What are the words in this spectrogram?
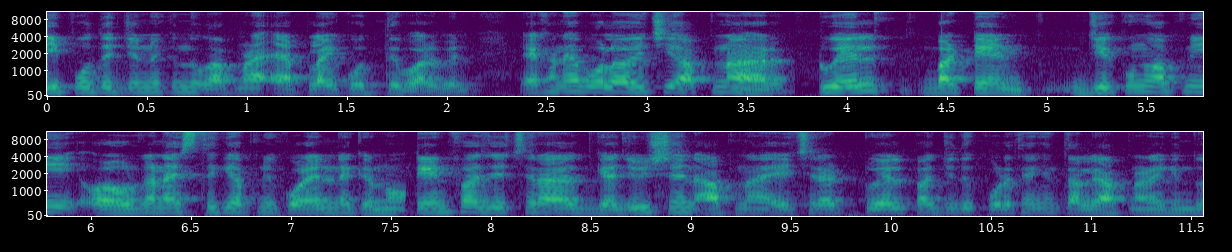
এই পদের জন্য কিন্তু আপনারা অ্যাপ্লাই করতে পারবেন। এখানে বলা হয়েছে আপনার টুয়েলভ বা টেন যে কোনো আপনি অর্গানাইজ থেকে আপনি করেন না কেন টেন পাস এছাড়া গ্র্যাজুয়েশন আপনার, এছাড়া টুয়েলভ পাস যদি করে থাকেন, তাহলে আপনারা কিন্তু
